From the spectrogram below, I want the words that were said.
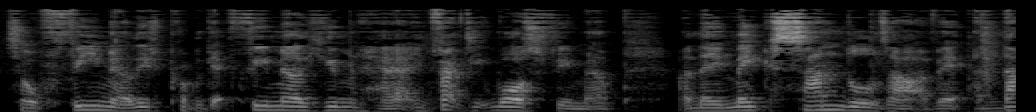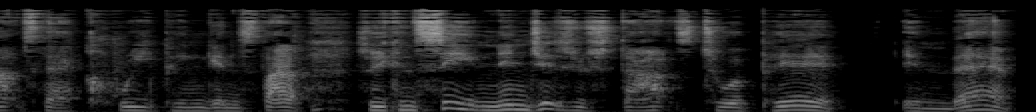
So female, these probably get female human hair. In fact, it was female. And they make sandals out of it, and that's their creeping in style. So you can see ninjutsu starts to appear in there.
